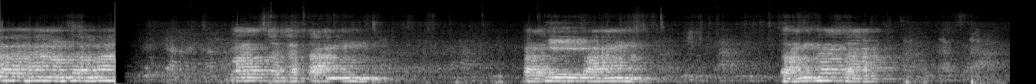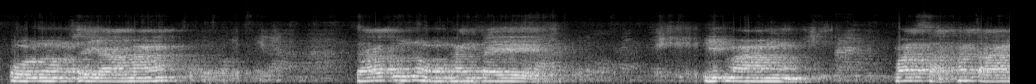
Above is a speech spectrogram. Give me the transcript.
ปะทังสมาวัสสตังปฏิปัง สังฆสักโอโนชยามะสาธุโนพันเต อิมัง วัสสัคตัง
